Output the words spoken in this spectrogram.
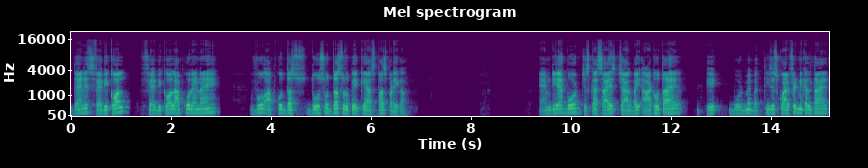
देन इज़ फेबिकॉल फेबिकॉल आपको लेना है, वो आपको दस, दो सौ दस रुपये के आसपास पड़ेगा। एम डी एफ़ बोर्ड जिसका साइज़ चार बाई आठ होता है, एक बोर्ड में बत्तीस स्क्वायर फीट निकलता है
